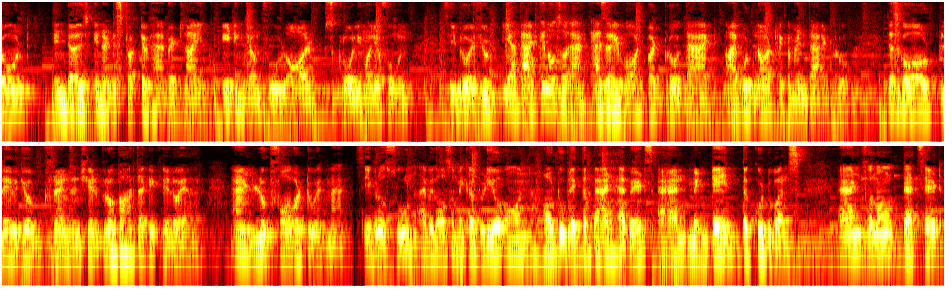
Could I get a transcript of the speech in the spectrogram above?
don't indulge in a destructive habit like eating junk food or scrolling on your phone. See bro if you yeah that can also act as a reward but bro that i would not recommend that bro. Just go out play with your friends and shit bro. Bahar jaake khelo yaar and look forward to it man. See bro soon i will also make a video on how to break the bad habits and maintain the good ones. And for now that's it.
